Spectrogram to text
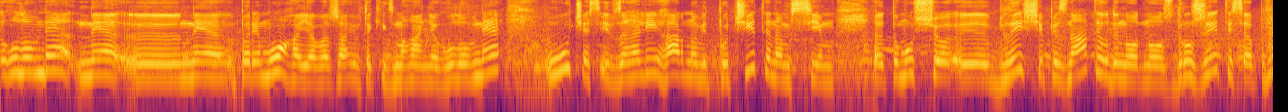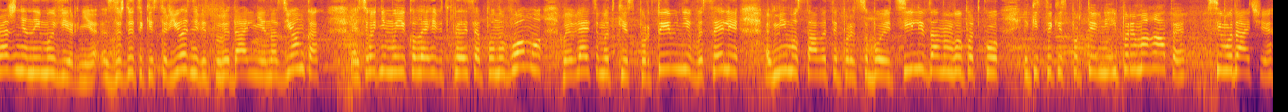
головне не, е, не перемога, я вважаю, в таких змаганнях. Головне участь і взагалі гарно відпочити нам всім, е, тому що е, ближче пізнати один одного, здружитися. Враження неймовірні, завжди такі серйозні, відповідальні на зйомках. Сьогодні мої колеги відкрилися по-новому. Виявляється, ми такі спортивні, веселі, вміємо ставити перед собою цілі в даному випадку, якісь такі спортивні, і перемагати. Всім удачі!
